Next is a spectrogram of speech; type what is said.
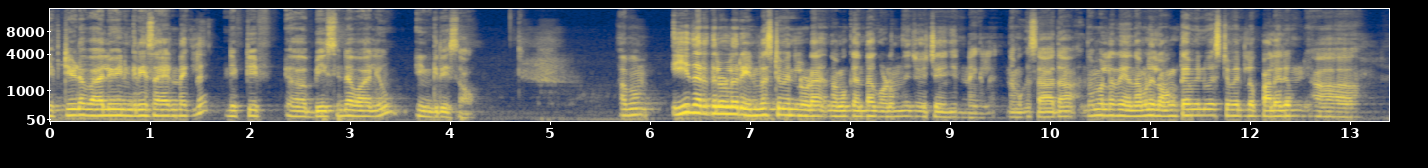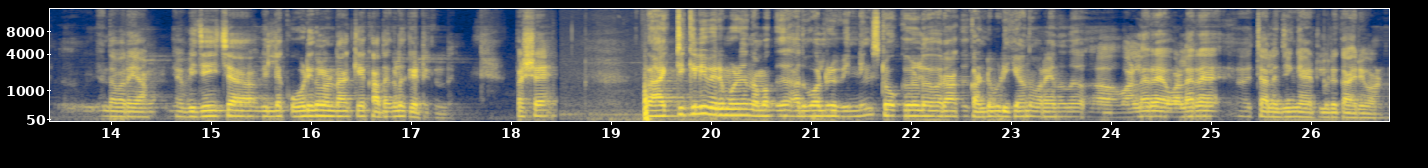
നിഫ്റ്റിയുടെ വാല്യൂ ഇൻക്രീസ് ആയിട്ടുണ്ടെങ്കിൽ നിഫ്റ്റി ബീസിന്റെ വാല്യൂ ഇൻക്രീസ് ആവും. അപ്പം ഈ തരത്തിലുള്ള ഒരു ഇൻവെസ്റ്റ്മെന്റിലൂടെ നമുക്ക് എന്താ ഗുണം എന്ന് ചോദിച്ചു കഴിഞ്ഞിട്ടുണ്ടെങ്കിൽ നമുക്ക് സാധാ നമ്മളറിയാം നമ്മൾ ലോങ് ടൈം ഇൻവെസ്റ്റ്മെന്റിൽ പലരും എന്താ പറയുക വിജയിച്ച വലിയ കോടികൾ ഉണ്ടാക്കിയ കഥകൾ കേട്ടിട്ടുണ്ട്. പക്ഷേ പ്രാക്ടിക്കലി വരുമ്പോൾ നമുക്ക് അതുപോലൊരു വിന്നിങ് സ്റ്റോക്കുകൾ ഒരാൾക്ക് കണ്ടുപിടിക്കുക എന്ന് പറയുന്നത് വളരെ വളരെ ചലഞ്ചിങ് ആയിട്ടുള്ളൊരു കാര്യമാണ്.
